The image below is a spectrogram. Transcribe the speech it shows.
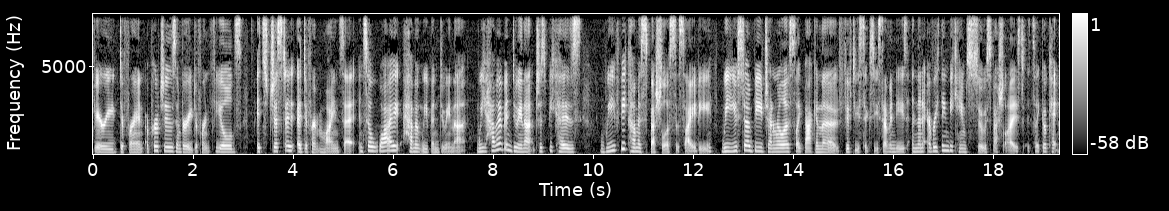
very different approaches and very different fields. It's just a, a, different mindset. And so, why haven't we been doing that? We haven't been doing that just because we've become a specialist society. We used to be generalists like back in the 50s, 60s, 70s, and then everything became so specialized. It's like, okay,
